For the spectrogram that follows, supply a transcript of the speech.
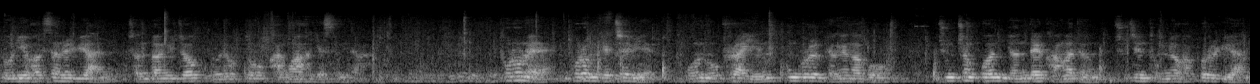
논의 확산을 위한 전방위적 노력도 강화하겠습니다. 토론회, 토론 개최 및 온 오프라인 홍보를 병행하고 충청권 연대 강화 등 추진 동력 확보를 위한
